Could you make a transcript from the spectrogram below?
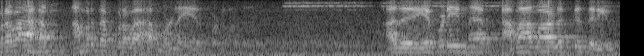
பிரவாகம் அமிர்த பிரவாகம் உள்ள ஏற்படுறது. அது எப்படி? அவாவாளுக்கு தெரியும்.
